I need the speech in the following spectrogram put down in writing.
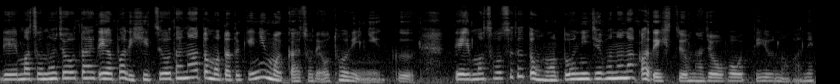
で、まあ、その状態でやっぱり必要だなと思った時にもう一回それを取りに行くで、まあ、そうすると本当に自分の中で必要な情報っていうのがね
